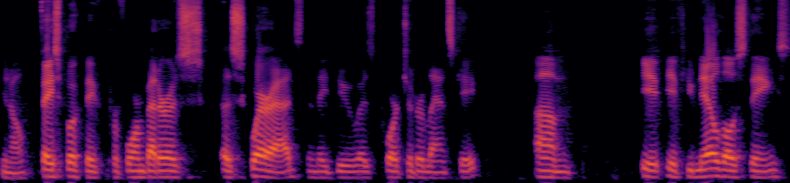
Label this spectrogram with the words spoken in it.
you know facebook they perform better as as square ads than they do as portrait or landscape um, if, if you nail those things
